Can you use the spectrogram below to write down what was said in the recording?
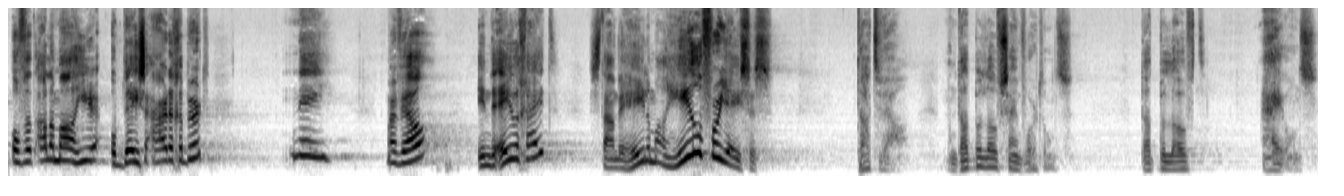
Of dat allemaal hier op deze aarde gebeurt? Nee. Maar wel, in de eeuwigheid staan we helemaal heel voor Jezus. Dat wel. Want dat belooft zijn woord ons. Dat belooft Hij ons.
